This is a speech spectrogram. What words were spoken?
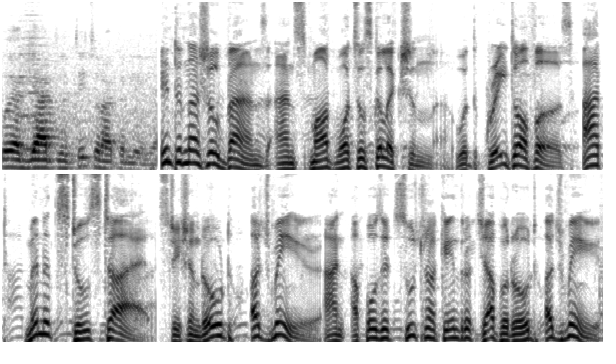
कोई अज्ञात व्यक्ति चुरा कर ले गया। International brands and smart watches collection with great offers at minutes to style station road Ajmer and opposite सूचना केंद्र जयपुर रोड अजमेर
